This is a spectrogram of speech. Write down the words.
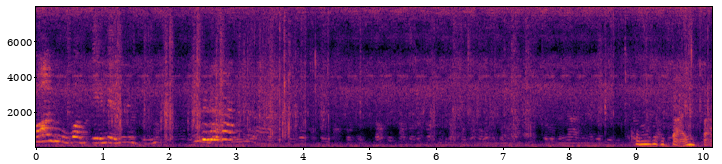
อ๋อหนูบอกเองเลยจริง สีผมจะตายปลา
